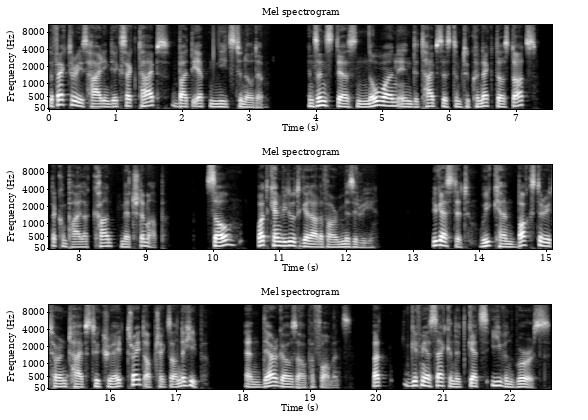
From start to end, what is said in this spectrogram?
the factory is hiding the exact types, but the app needs to know them. And since there's no one in the type system to connect those dots, the compiler can't match them up. So, what can we do to get out of our misery? You guessed it, we can box the return types to create trait objects on the heap. And there goes our performance. But give me a second, it gets even worse.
